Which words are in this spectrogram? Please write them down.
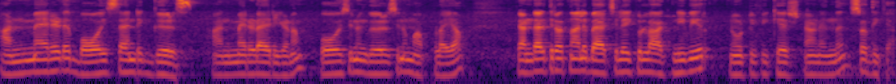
unmarried boys and girls unmarried ആയിരിക്കണം. ബോയ്സിനും ഗേൾസിനും അപ്ലൈ ചെയ്യാം. രണ്ടായിരത്തി ഇരുപത്തിനാല് ബാച്ചിലേക്കുള്ള അഗ്നിവീർ നോട്ടിഫിക്കേഷനാണെന്ന് ശ്രദ്ധിക്കാം.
